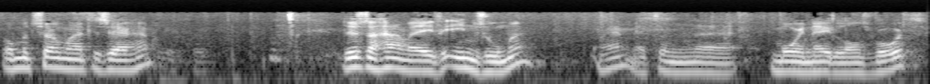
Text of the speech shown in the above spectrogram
om het zo maar te zeggen. Dus dan gaan we even inzoomen met een uh, mooi Nederlands woord.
